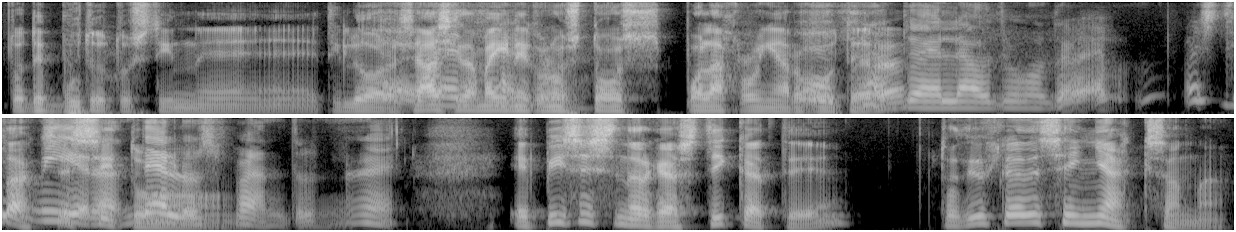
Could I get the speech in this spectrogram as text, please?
το ντεμπούτο του στην ε, τηλεόραση. Ε, Άσχετα δεν να έγινε θα το- γνωστός πολλά χρόνια Δεν αργότερα. θα το έλαω ότι μου το... ε, Στη Εντάξει, εσύ μοίρα, το- τέλος πάντων. Ναι. Επίσης συνεργαστήκατε το 2009 ξανά.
